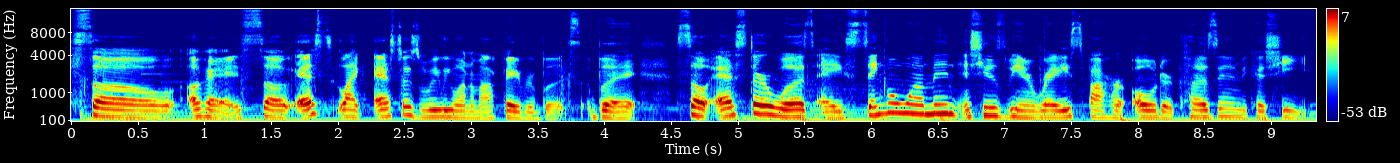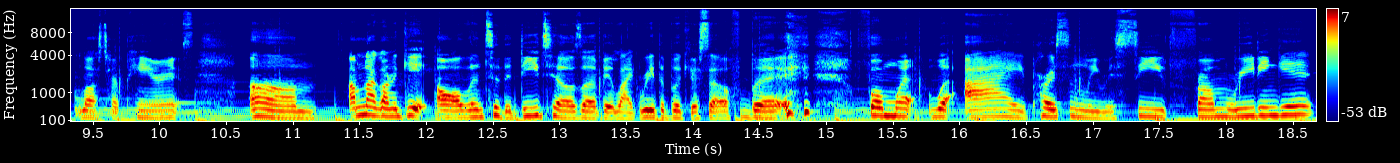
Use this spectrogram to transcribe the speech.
So okay, so Esther, like Esther's really one of my favorite books. But so Esther was a single woman, and she was being raised by her older cousin because she lost her parents. Um, I'm not gonna get all into the details of it, like read the book yourself. But from what what I personally received from reading it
